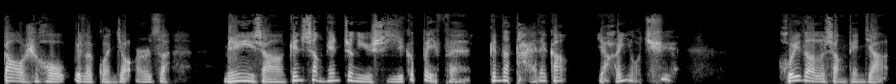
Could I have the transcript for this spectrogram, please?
到时候为了管教儿子，名义上跟上天正义是一个辈分，跟他抬抬杠也很有趣。回到了上天家，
